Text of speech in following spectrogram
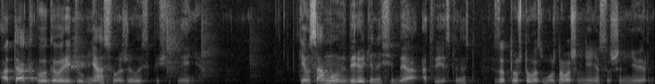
А так вы говорите, у меня сложилось впечатление. Тем самым вы берете на себя ответственность за то, что, возможно, ваше мнение совершенно неверно.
